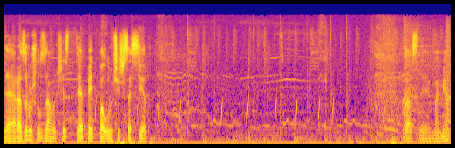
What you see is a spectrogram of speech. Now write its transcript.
Да, разрушил замок. Сейчас ты опять получишь, сосед. Классный момент.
